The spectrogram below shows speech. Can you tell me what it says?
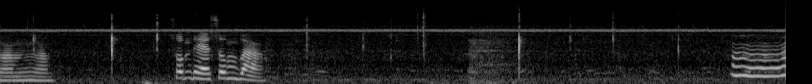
งามงามส้มแท้ส้มหว่างอืม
